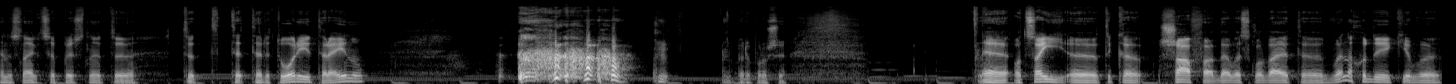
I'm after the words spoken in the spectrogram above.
Я не знаю, як це пояснити. те- те- Території, терейну. Перепрошую. Е, Оцей е, така шафа, де ви складаєте винаходи, які ви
